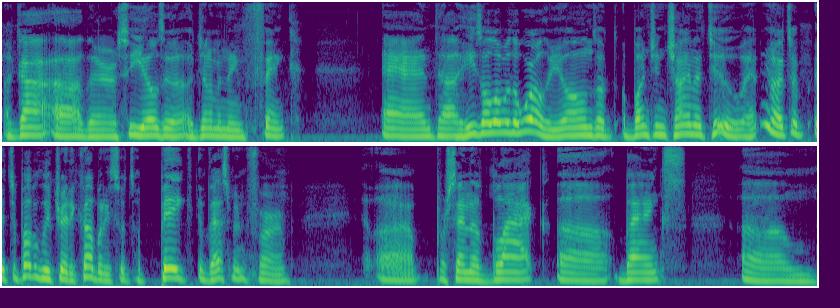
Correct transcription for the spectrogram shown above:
a guy, uh, their CEO's a, a gentleman named Fink, and uh, he's all over the world. He owns a, a bunch in China too, and you know it's a it's a publicly traded company, so it's a big investment firm. Uh, percent of black uh, banks, um,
